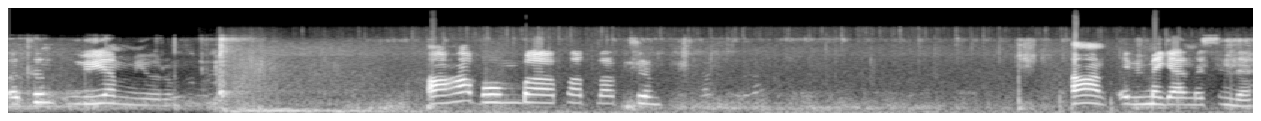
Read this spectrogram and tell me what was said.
Bakın uyuyamıyorum. Aha bomba patlattım. Aman evime gelmesin de.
